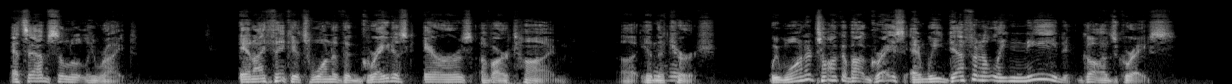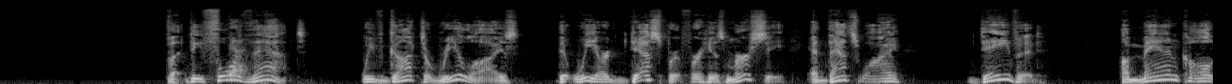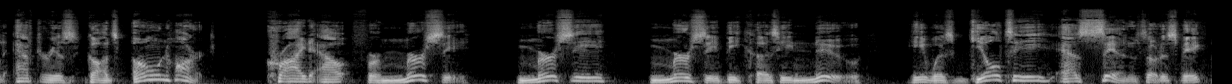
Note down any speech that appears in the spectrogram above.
That's absolutely right. And I think it's one of the greatest errors of our time uh, in the church. We want to talk about grace, and we definitely need God's grace. But before Yes. that, we've got to realize that we are desperate for his mercy. And that's why David, a man called after his God's own heart, cried out for mercy, mercy, mercy, because he knew he was guilty as sin, so to speak.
